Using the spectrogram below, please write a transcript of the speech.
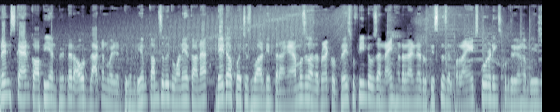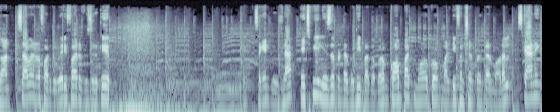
Print scan copy and printer out black and white எடுத்துக்க முடியும். கம்ஸ் வித் ஒன் இயர்க்கான டேட் ஆஃப் பர்ச்சேஸ் வாரண்டியும் தராங்க. அமேசான் அந்த product price fifteen thousand nine hundred nine hundred ருபீஸ்க்கு செல் பண்றாங்க. எயிட் ஸ்கோர் ரேட்டிங்ஸ் கொடுத்துருக்காங்க based on seven hundred forty verified rupees இருக்கு. செகண்ட் பிளேஸ்ல ஹெச்பி லேசர் பிரிண்டர் பத்தி பார்க்க போறோம். Compact monochrome multi function printer model scanning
